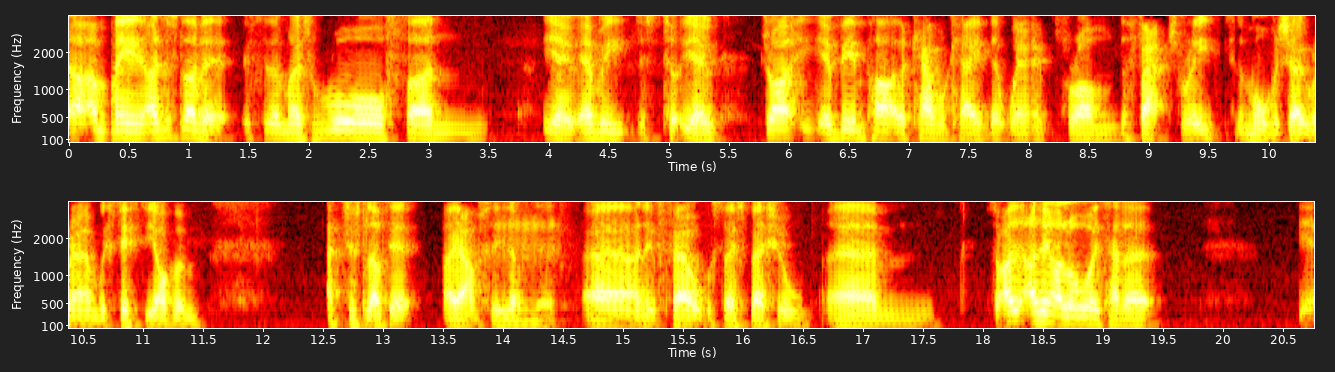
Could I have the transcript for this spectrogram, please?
I mean, I just love it. It's the most raw, fun. You know, every just took you know. Dry, you know, being part of the cavalcade that went from the factory to the Malvern Showground with 50 of them, I just loved it. I absolutely loved Mm. it. Uh, and it felt so special. Um, so I, I think I'll always have a. Yeah,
